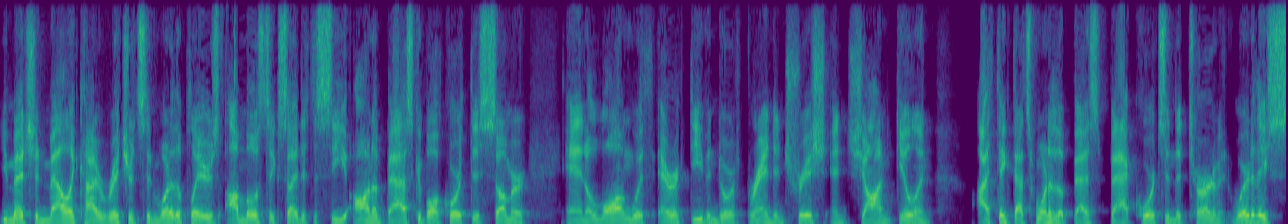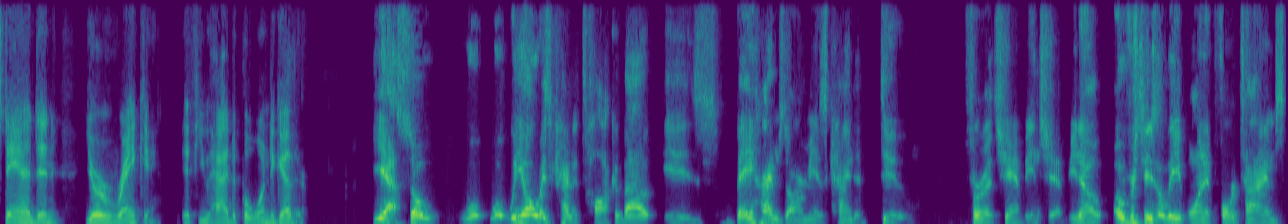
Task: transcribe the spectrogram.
You mentioned Malachi Richardson, one of the players I'm most excited to see on a basketball court this summer. And along with Eric Devendorf, Brandon Triche, and John Gillon, I think that's one of the best backcourts in the tournament. Where do they stand in your ranking if you had to put one together? Yeah, so what, what we always kind of talk about is Boeheim's Army is kind of due for a championship. You know, Overseas Elite won it four times.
